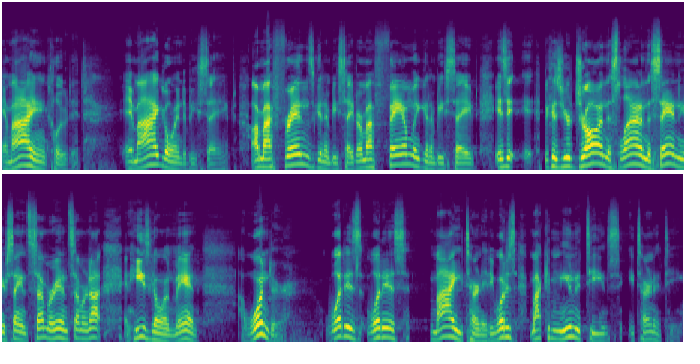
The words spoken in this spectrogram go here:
Am I included? Am I going to be saved? Are my friends going to be saved? Are my family going to be saved? Is it because you're drawing this line in the sand and you're saying some are in, some are not? And he's going, Man, I wonder what is, what is my eternity? What is my community's eternity?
